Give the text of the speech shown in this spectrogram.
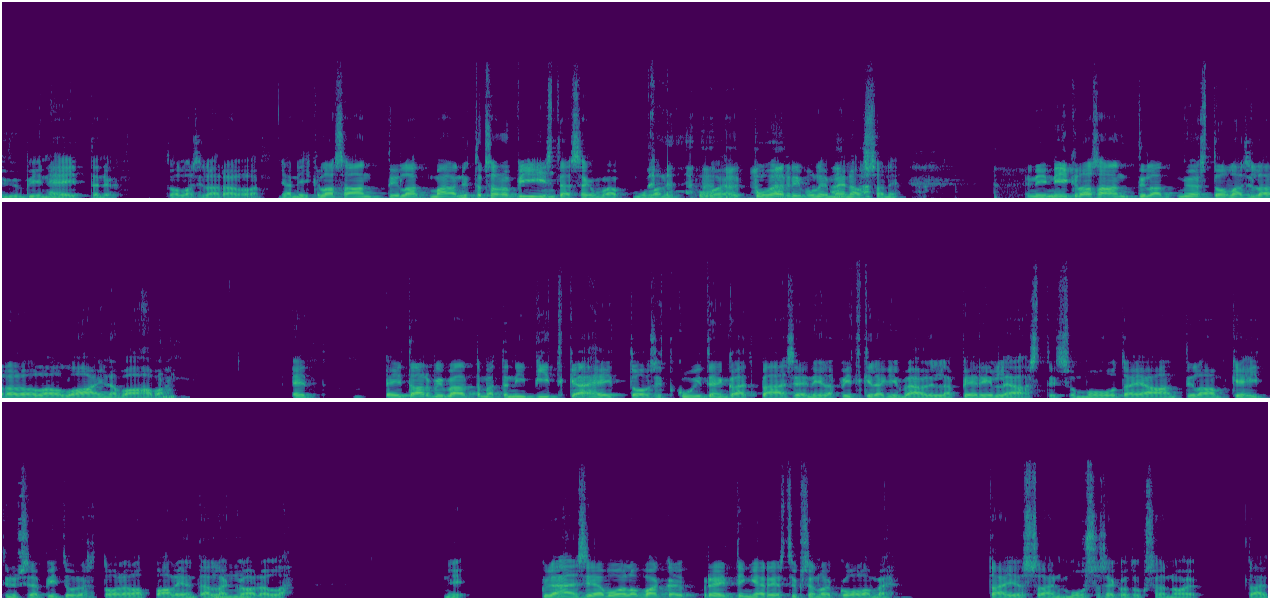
hyvin heittänyt tuollaisilla radoilla. Ja Niklas Anttila, mä nyt on sanonut viisi tässä, kun mä, mulla on nyt puhe, puheripuli menossa, niin, niin Niklas Anttila myös tuollaisilla radoilla on ollut aina vahva. Et ei tarvi välttämättä niin pitkää heittoa sit kuitenkaan, että pääsee niillä pitkilläkin väylillä perille asti sun muuta. Ja Anttila on kehittynyt siinä pituudessa todella paljon tällä Mm. kaudella. Niin kyllähän siellä voi olla vaikka ratingjärjestyksen noin kolme tai jossain muussa sekoituksessa noin, tai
